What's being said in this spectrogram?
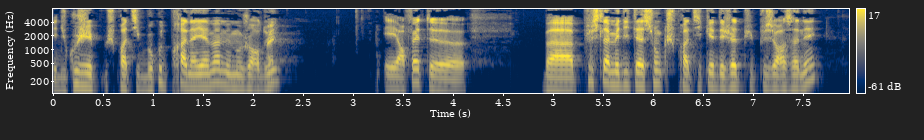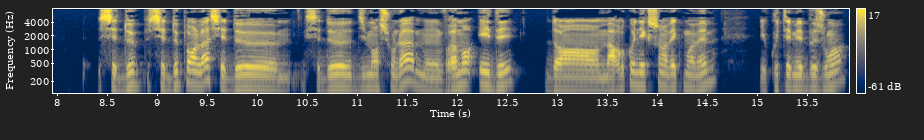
Et du coup je pratique beaucoup de pranayama même aujourd'hui. Et en fait, euh, bah, plus la méditation que je pratiquais déjà depuis plusieurs années, ces deux, ces deux pans-là, ces deux, ces deux dimensions-là m'ont vraiment aidé dans ma reconnexion avec moi-même, écouter mes besoins,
